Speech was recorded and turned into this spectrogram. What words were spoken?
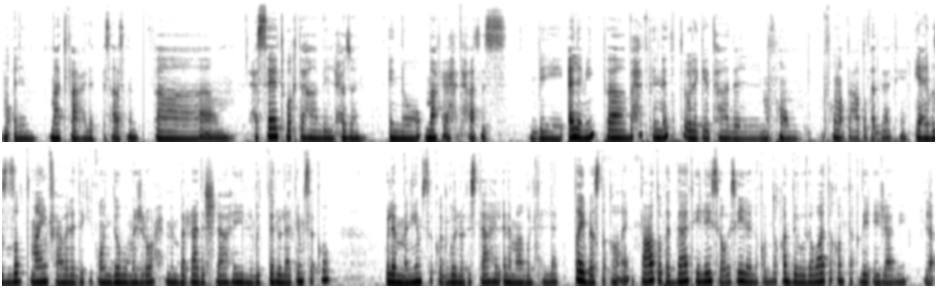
مؤلم. ما تفاعلت أساسا. فحسيت وقتها بالحزن إنه ما في أحد حاسس بألمي. فبحثت في النت ولقيت هذا المفهوم مفهوم التعاطف الذاتي. يعني بالضبط ما ينفع ولدك يكون دوبه مجروح من براد الشاهي اللي قلت له لا تمسكه ولما يمسكه تقول له تستاهل أنا ما قلت لك. طيب يا أصدقائي التعاطف الذاتي ليس وسيلة أنكم تقدروا ذواتكم تقدير إيجابي. لا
